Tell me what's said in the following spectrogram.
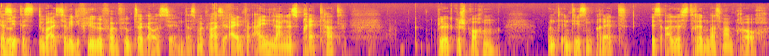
der sieht, es, du weißt ja, wie die Flügel vom Flugzeug aussehen, dass man quasi ein, ein langes Brett hat, blöd gesprochen, und in diesem Brett ist alles drin, was man braucht.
